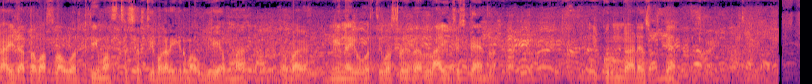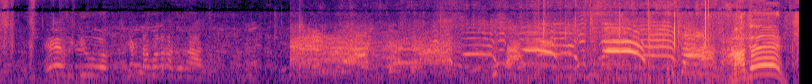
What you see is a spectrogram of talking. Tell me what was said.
काही आता बसला वरती मस्त शर्ती. बघा इकडे भाऊ आहे ना बघा मी नाही हो, वरती बसलो इकडे लाईव्हच्या स्टँडला इकडून गाड्या स्टँड मागं!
